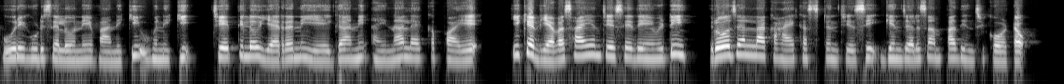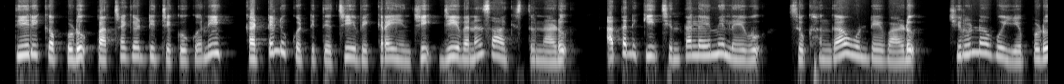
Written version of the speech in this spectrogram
పూరి గుడిసెలోనే వానికి ఉనికి చేతిలో ఎర్రని ఏగాని అయినా లేకపాయే. ఇక వ్యవసాయం చేసేదేమిటి? రోజల్లా కాయకష్టం చేసి గింజలు సంపాదించుకోవటం. తీరికప్పుడు పచ్చగడ్డి చెక్కుకొని కట్టెలు కొట్టి తెచ్చి విక్రయించి జీవనం సాగిస్తున్నాడు. అతనికి చింతలేమీ లేవు. సుఖంగా ఉండేవాడు. చిరునవ్వు ఎప్పుడు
